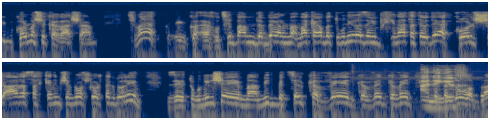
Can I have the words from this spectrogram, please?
עם כל מה שקרה שם, תשמע, אנחנו צריכים פעם לדבר על מה, מה קרה בטורניר הזה מבחינת, אתה יודע, כל שאר השחקנים שהם לא שלושת הגדולים. זה טורניר שמעמיד בצל כבד, כבד, כבד, את הדור הבא,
